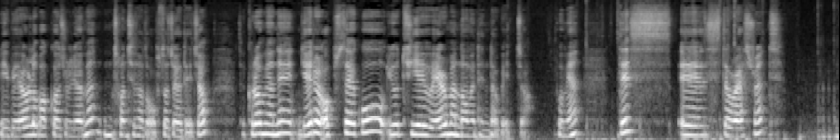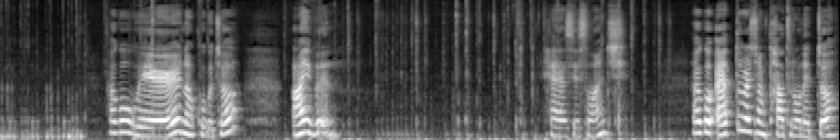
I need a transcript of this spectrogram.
이 where로 바꿔주려면 전치사도 없어져야 되죠. 자, 그러면은 얘를 없애고 요 뒤에 where만 넣으면 된다고 했죠. 보면 this is the restaurant 하고 where 넣고 그쵸? Ivan has his lunch 하고 at the restaurant 다 드러냈죠.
